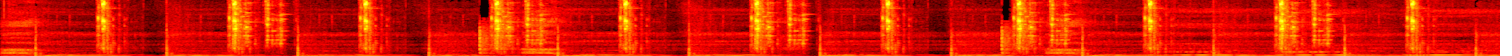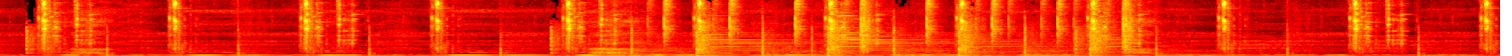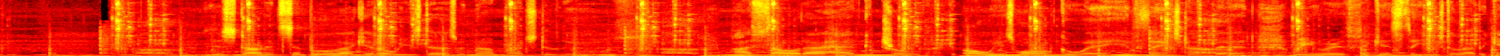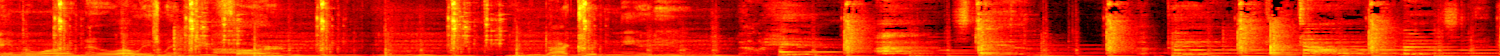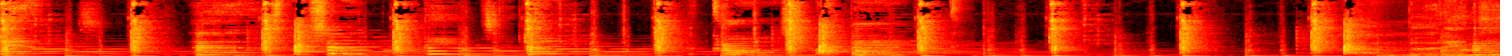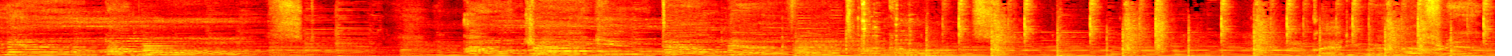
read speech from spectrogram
It started simple like it always does with not much to lose. Uh, I thought I had control, that I could always walk away if things turned bad. We were thick as thieves till I became the one who always went too far. Friend.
